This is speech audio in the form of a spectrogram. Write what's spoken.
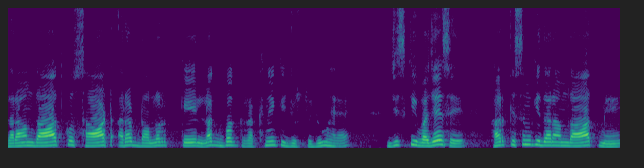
درآمدات کو ساٹھ ارب ڈالر کے لگ بھگ رکھنے کی جستجو ہے، جس کی وجہ سے ہر قسم کی درآمدات میں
